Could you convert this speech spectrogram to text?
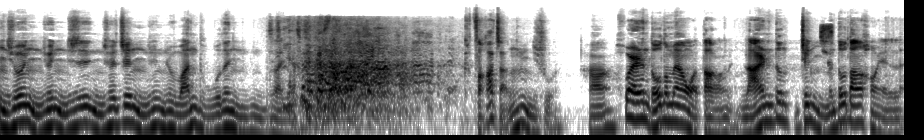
你说，你说，你这，你说这，你说，你这完犊子，你你咋样？咋整？你说啊，坏人都他妈让我当了，男人都就你们都当好人了。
